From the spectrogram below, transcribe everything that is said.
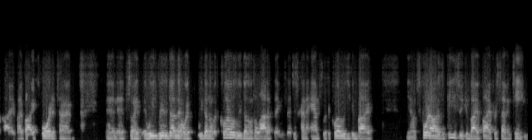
buy. If I buy four at a time. And it's like, we, we've done that with, we've done that with clothes. We've done it with a lot of things that just kind of answer with the clothes. You can buy, you know, it's $4 a piece, so you can buy five for 17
